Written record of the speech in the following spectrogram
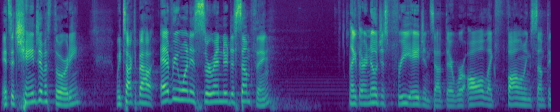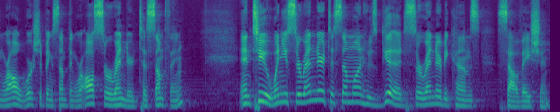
It's a change of authority. We talked about how everyone is surrendered to something. Like there are no just free agents out there. We're all like following something, we're all worshiping something, we're all surrendered to something. And two, when you surrender to someone who's good, surrender becomes salvation,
